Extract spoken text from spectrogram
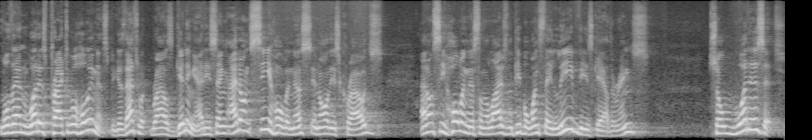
Well, then, what is practical holiness? Because that's what Ryle's getting at. He's saying, I don't see holiness in all these crowds. I don't see holiness in the lives of the people once they leave these gatherings. So, what is it?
